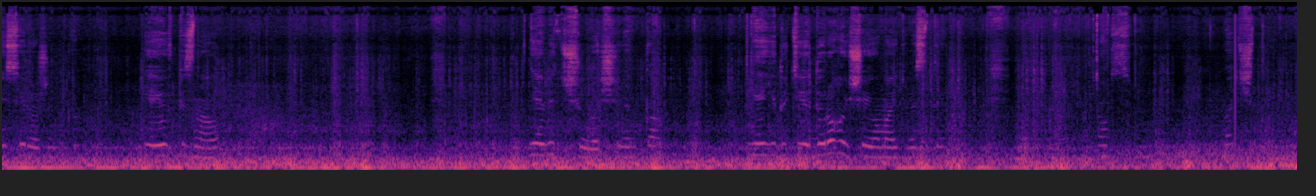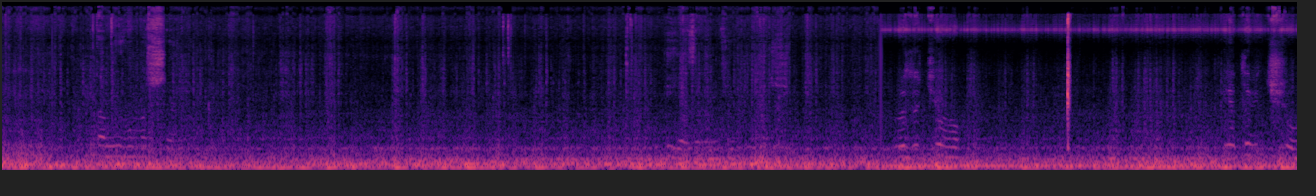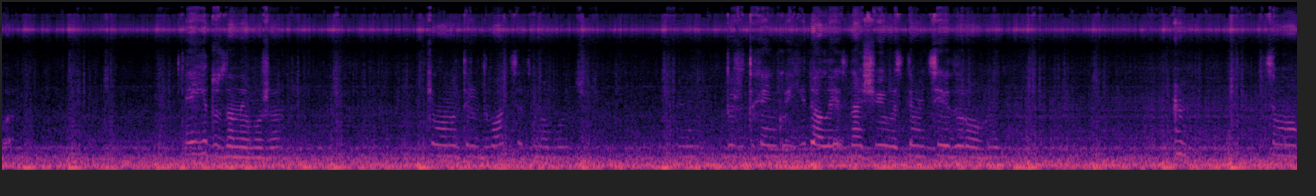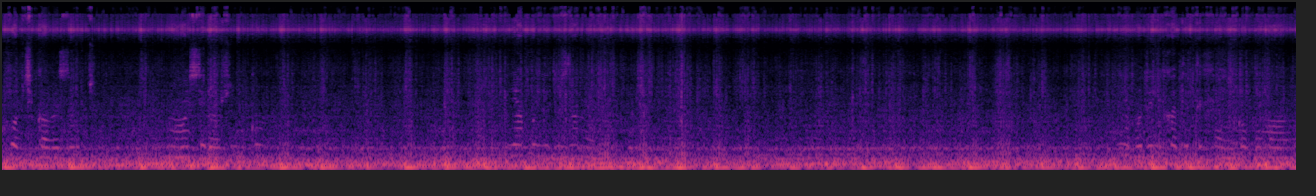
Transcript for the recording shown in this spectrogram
мій Сереженька. Я його впізнала. Я відчула, що він там. Я їду тією дорогою, що його мають вести. Ось. Бачите? Там його машина. І я за ним їду. Везуть його. Я це відчула. Я їду за ним уже. Кілометрів 20, мабуть. Він дуже тихенько їде, але я знаю, що його вестимуть цією дорогою. Це мого хлопчика везуть. Мого Сереженьку. Я поїду за ним. Я буду їхати тихенько, помалу.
